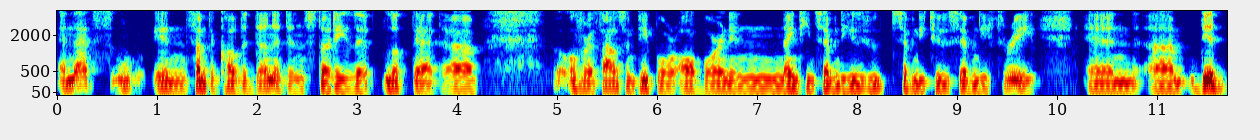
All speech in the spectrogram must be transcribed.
and that's in something called the Dunedin study that looked at. Uh, over a thousand people were all born in 1972, 72, 73, and um, did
